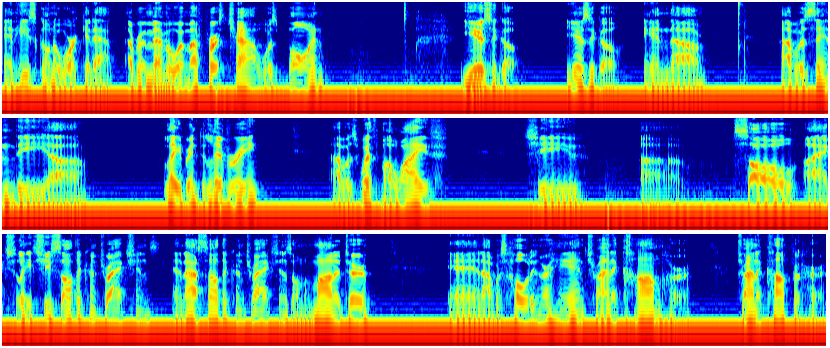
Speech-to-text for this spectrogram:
and He's going to work it out. I remember when my first child was born years ago, years ago, and uh, I was in the uh, labor and delivery. I was with my wife, she uh, saw, uh, actually, she saw the contractions, and I saw the contractions on the monitor, and I was holding her hand, trying to calm her, trying to comfort her.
